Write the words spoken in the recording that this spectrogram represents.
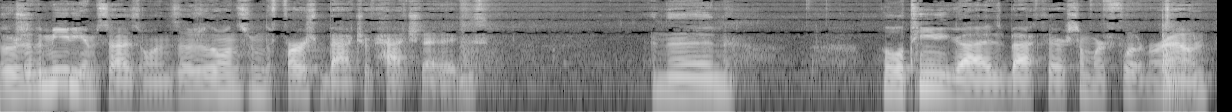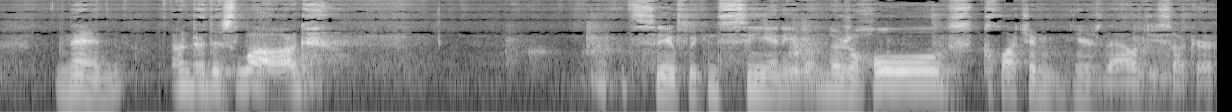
those are the medium-sized ones. Those are the ones from the first batch of hatched eggs. And then little teeny guys back there somewhere floating around. And then under this log, let's see if we can see any of them. There's a whole clutch of, here's the algae sucker.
